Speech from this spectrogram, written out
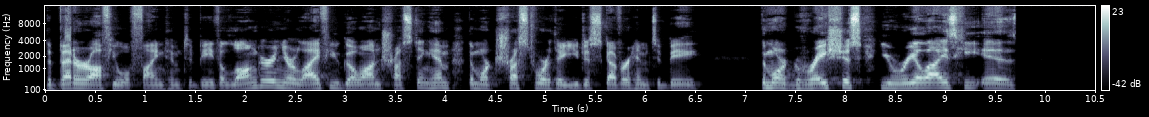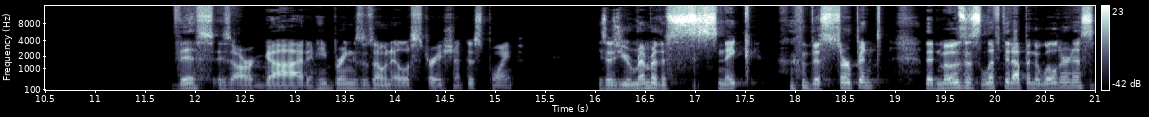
the better off you will find him to be. The longer in your life you go on trusting him, the more trustworthy you discover him to be. The more gracious you realize he is. This is our God. And he brings his own illustration at this point. He says, You remember the snake, the serpent that Moses lifted up in the wilderness?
